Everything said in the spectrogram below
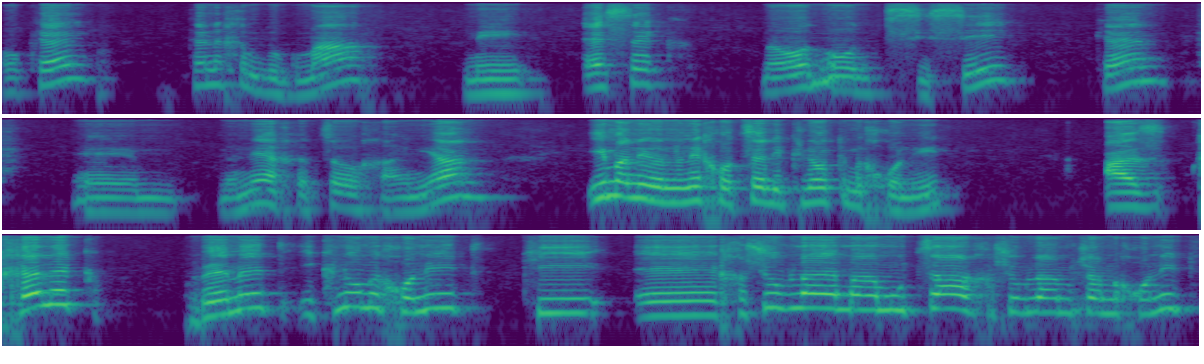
אוקיי? אתן לכם דוגמה מעסק מאוד מאוד בסיסי, כן? אמ, נניח לצורך העניין, אם אני נניח רוצה לקנות מכונית, אז חלק באמת יקנו מכונית כי אה, חשוב להם המוצר, חשוב להם שהמכונית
